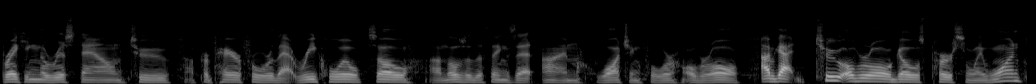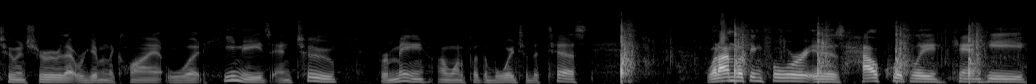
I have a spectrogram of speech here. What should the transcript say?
breaking the wrist down to uh, prepare for that recoil. So um, those are the things that I'm watching for overall. I've got two overall goals personally. One, to ensure that we're giving the client what he needs and two, for me, I want to put the boy to the test what I'm looking for is how quickly can he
